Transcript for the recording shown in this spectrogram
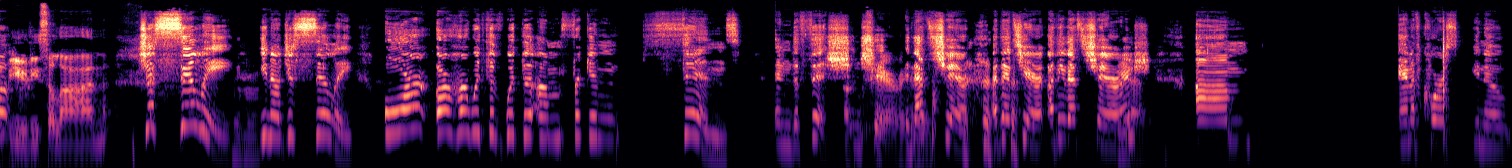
the beauty salon. just silly. Mhm. You know, just silly. Or or her with the with the um freaking fins and the fish Oh, and shit. Cherish. That's chair. I think that's chair. I think that's cherish. Um, and of course, you know,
